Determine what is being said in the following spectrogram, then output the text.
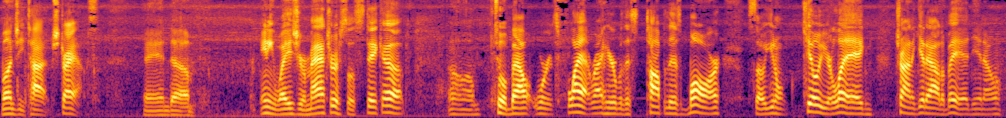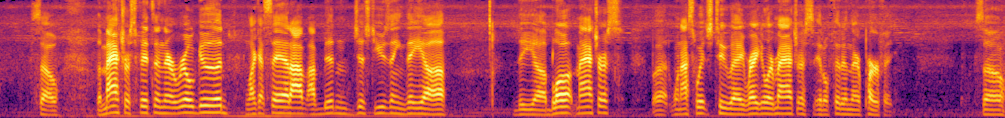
bungee type straps. And um, anyways, your mattress will stick up um, to about where it's flat right here with this top of this bar so you don't kill your leg trying to get out of bed, you know. So the mattress fits in there real good. Like I said, I've, I've been just using the uh, the uh, blow up mattress, but when I switch to a regular mattress, it'll fit in there perfect. So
